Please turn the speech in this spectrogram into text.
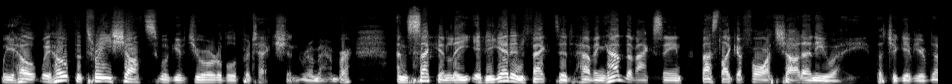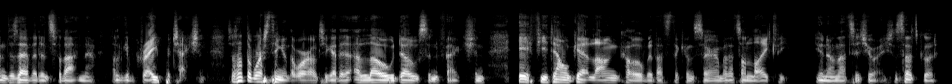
We hope we hope the three shots will give durable protection. Remember, and secondly, if you get infected having had the vaccine, that's like a fourth shot anyway that you give your. And there's evidence for that now. That'll give great protection. So it's not the worst thing in the world to get a, a low dose infection if you don't get long COVID. That's the concern, but that's unlikely. You know, in that situation, so that's good.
